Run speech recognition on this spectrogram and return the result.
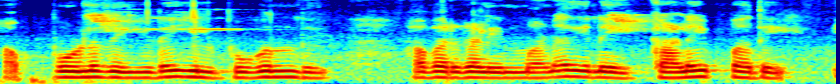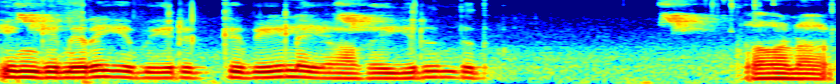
அப்பொழுது இடையில் புகுந்து அவர்களின் மனதினை கலைப்பதே இங்கு நிறைய பேருக்கு வேலையாக இருந்தது. ஆனால்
